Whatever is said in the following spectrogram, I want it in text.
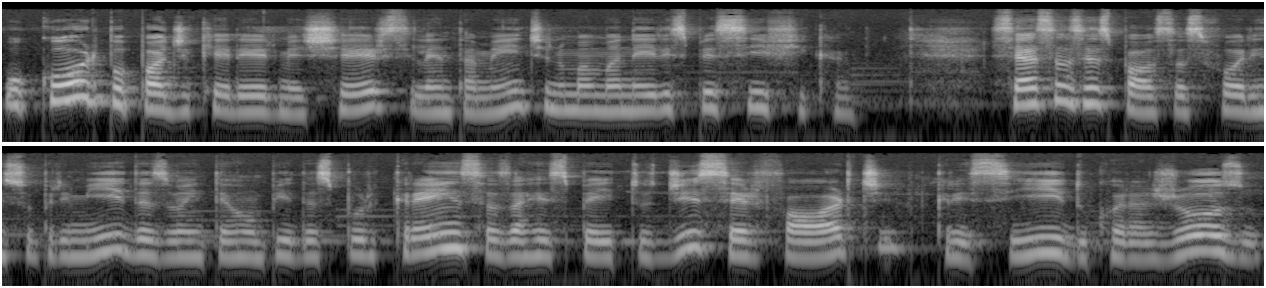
O corpo pode querer mexer-se lentamente numa maneira específica. Se essas respostas forem suprimidas ou interrompidas por crenças a respeito de ser forte, crescido, corajoso,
